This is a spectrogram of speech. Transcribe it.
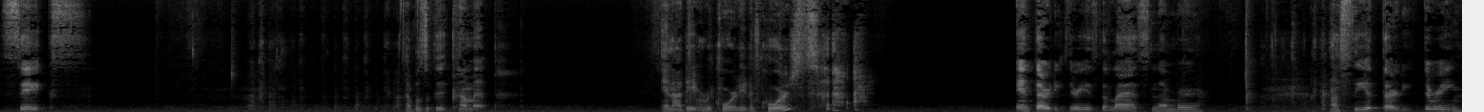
Six. That was a good come up. And I didn't record it, of course. And 33 is the last number. I see a 33.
